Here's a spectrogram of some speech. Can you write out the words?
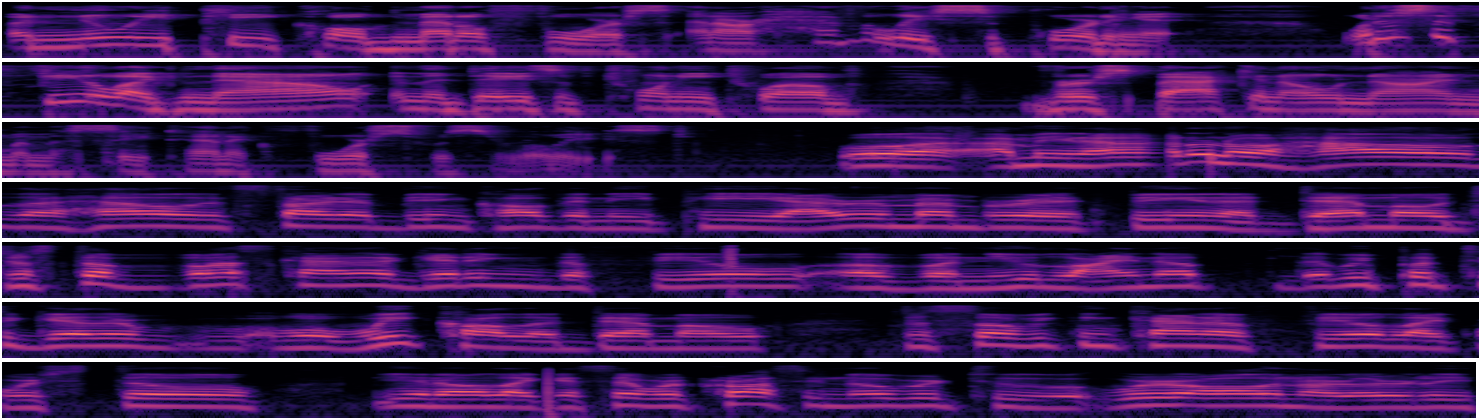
a new EP called Metal Force and are heavily supporting it. What does it feel like now in the days of 2012 versus back in 09 when the Satanic Force was released? Well, I mean, I don't know how the hell it started being called an EP. I remember it being a demo, just of us kind of getting the feel of a new lineup that we put together, what we call a demo, just so we can kind of feel like we're still, you know, like I said, we're crossing over to, we're all in our early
